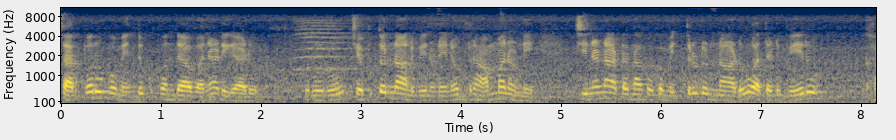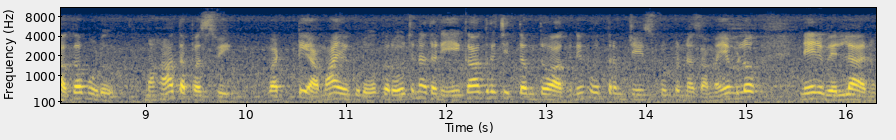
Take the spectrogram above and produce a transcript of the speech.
సర్పరూపం ఎందుకు పొందావని అడిగాడు. రురు చెబుతున్నాను విను. నేను బ్రాహ్మణుణ్ణి. చిన్ననాట నాకు ఒక మిత్రుడున్నాడు. అతడి పేరు ఖగముడు మహాతపస్వి వట్టి అమాయకుడు. ఒక రోజున అతడు ఏకాగ్ర చిత్తంతో అగ్నిహోత్రం చేసుకుంటున్న సమయంలో నేను వెళ్ళాను.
